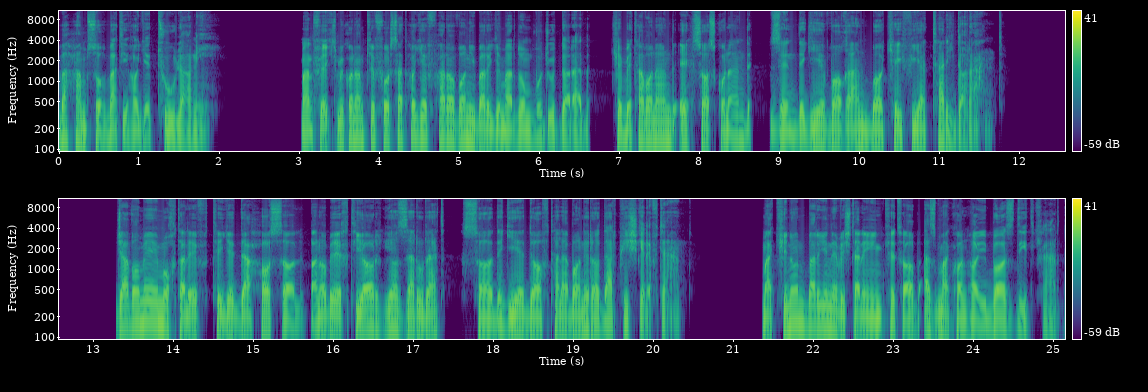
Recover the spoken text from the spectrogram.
و همصحبتی های طولانی. من فکر می کنم که فرصت های فراوانی برای مردم وجود دارد که بتوانند احساس کنند زندگی واقعا با کیفیت تری دارند. جوامع مختلف طی دهها سال بنا به اختیار یا ضرورت سادگی داوطلبانه را در پیش گرفتند. مکینون برای نوشتن این کتاب از مکانهایی بازدید کرد،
